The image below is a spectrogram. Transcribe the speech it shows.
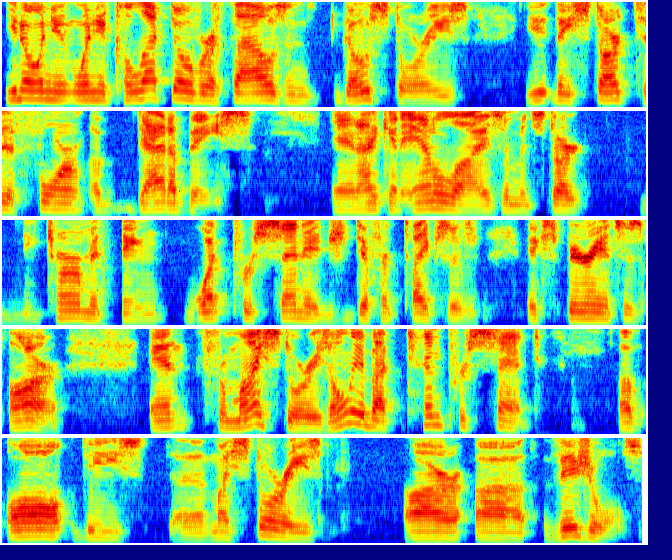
you know, when you when you collect over a thousand ghost stories, you, they start to form a database, and I can analyze them and start determining what percentage different types of experiences are. And from my stories, only about 10% of all these uh, my stories are uh, visuals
